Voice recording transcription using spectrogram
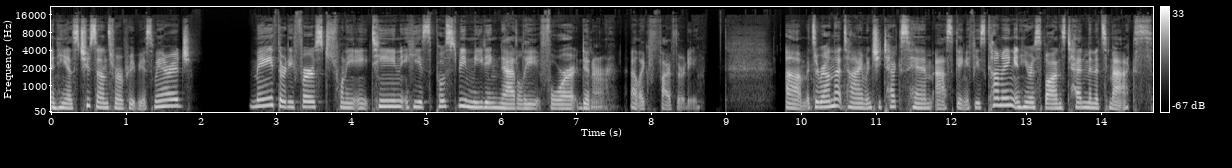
and he has two sons from a previous marriage. May 31st, 2018, he's supposed to be meeting Natalie for dinner at like 5:30. Um, it's around that time, and she texts him asking if he's coming, and he responds 10 minutes max.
